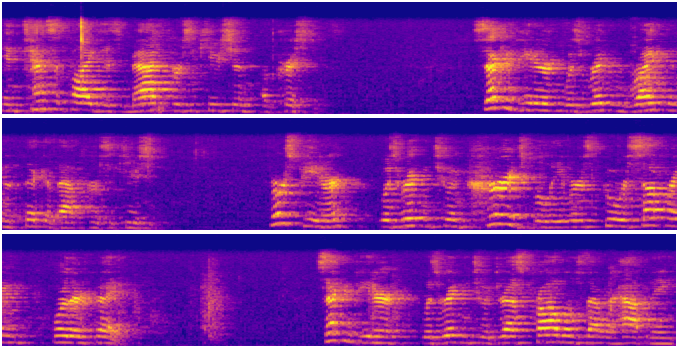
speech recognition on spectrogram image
intensified his mad persecution of Christians. 2 Peter was written right in the thick of that persecution. 1 Peter was written to encourage believers who were suffering for their faith. Second Peter was written to address problems that were happening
